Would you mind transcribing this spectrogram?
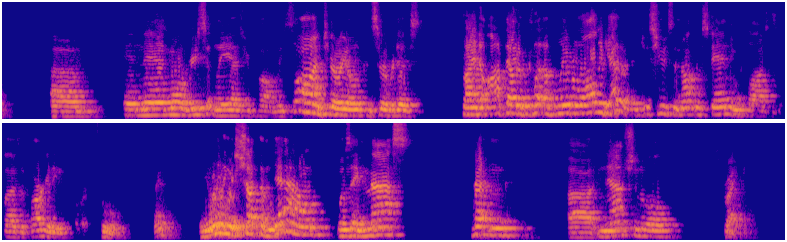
Um, and then more recently, as you probably saw, Ontario conservatives trying to opt out of, of labor law altogether and just use the notwithstanding clause as a clause of bargaining tool. Right? And the only thing that shut them down was a mass threatened uh, national strike.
